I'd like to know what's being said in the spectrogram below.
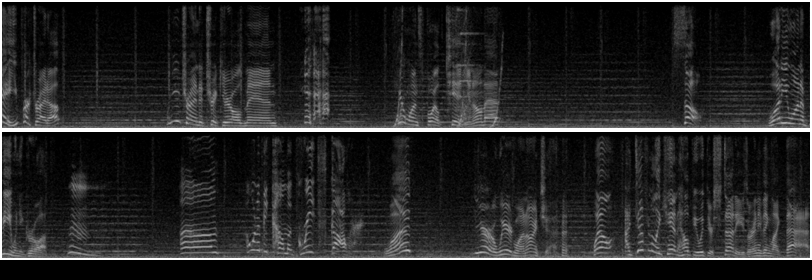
Hey, you perked right up. Were you trying to trick your old man? You're one spoiled kid, you know that? So, what do you want to be when you grow up? Hmm. Um, I want to become a great scholar. What? You're a weird one, aren't you? well, I definitely can't help you with your studies or anything like that.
